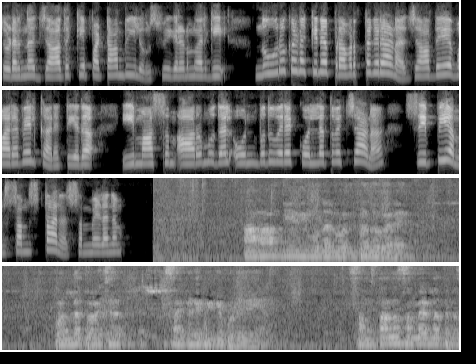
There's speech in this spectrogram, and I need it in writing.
തുടർന്ന് ജാഥയ്ക്ക് പട്ടാമ്പിയിലും സ്വീകരണം നൽകി. നൂറുകണക്കിന് പ്രവർത്തകരാണ് ജാഥയെ വരവേൽക്കാൻ എത്തിയത് ഈ മാസം ആറു മുതൽ ഒൻപത് വരെ കൊല്ലത്ത് വെച്ചാണ് സി സംസ്ഥാന സമ്മേളനം. ആറാം തീയതി മുതൽ ഒൻപത് വരെ കൊല്ലത്ത് വെച്ച് സംഘടിപ്പിക്കപ്പെടുകയാണ്. സംസ്ഥാന സമ്മേളനത്തിന്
